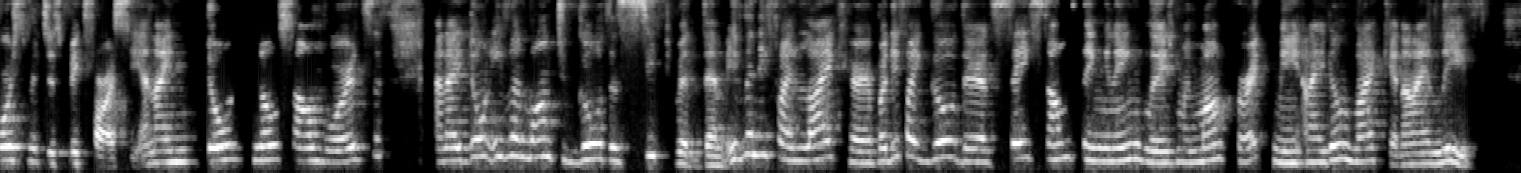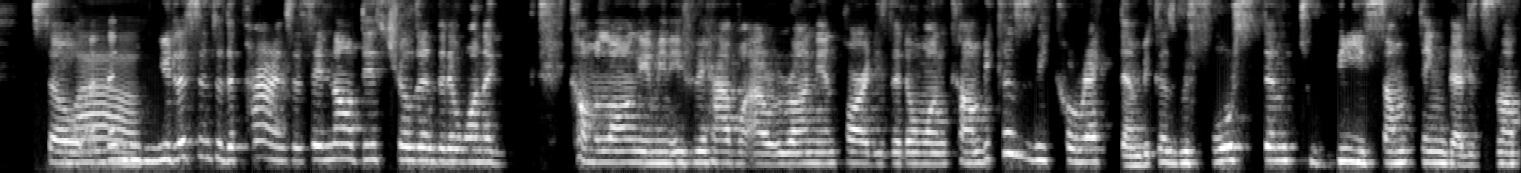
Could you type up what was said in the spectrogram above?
forced me to speak Farsi, and I don't know some words, and I don't even want to go to sit with them, even if I like her. But if I go there and say something in English, my mom correct me and I don't like it and I leave. So wow. and then you listen to the parents and say, no, these children they don't want to come along. I mean, if we have our Iranian parties, they don't want to come because we correct them, because we force them to be something that it's not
